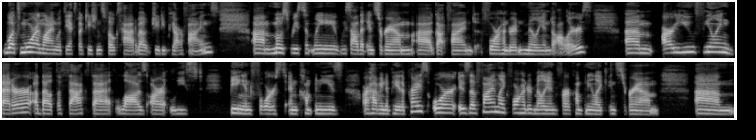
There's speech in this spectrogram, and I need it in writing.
what's more in line with the expectations folks had about GDPR fines. Um, most recently, we saw that Instagram uh, got fined $400 million. Um, are you feeling better about the fact that laws are at least being enforced and companies are having to pay the price or is a fine like 400 million for a company like instagram um,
